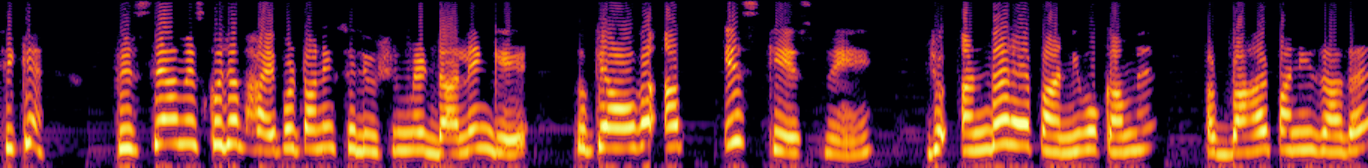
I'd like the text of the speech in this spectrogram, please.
ठीक है? फिर से हम इसको जब हाइपोटोनिक सोल्यूशन में डालेंगे तो क्या होगा? अब इस केस में जो अंदर है पानी, वो कम है और बाहर पानी ज़्यादा है।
